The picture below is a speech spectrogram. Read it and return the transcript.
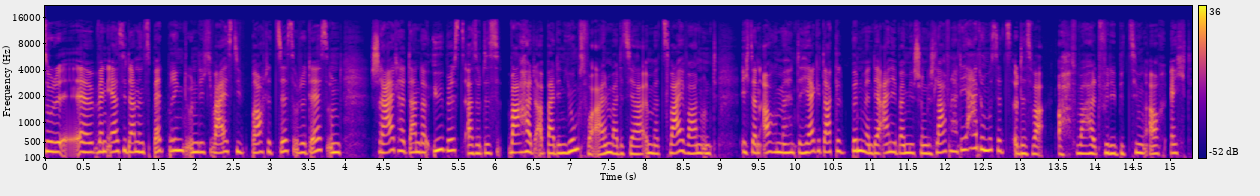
so, äh, wenn er sie dann ins Bett bringt und ich weiß, die braucht jetzt das oder das und schreit halt dann da übelst. Also das war halt bei den Jungs vor allem, weil das ja immer zwei waren und ich dann auch immer hinterhergedackelt bin, wenn der eine bei mir schon geschlafen hat. Ja, du musst jetzt. Und das war, ach, war halt für die Beziehung auch echt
